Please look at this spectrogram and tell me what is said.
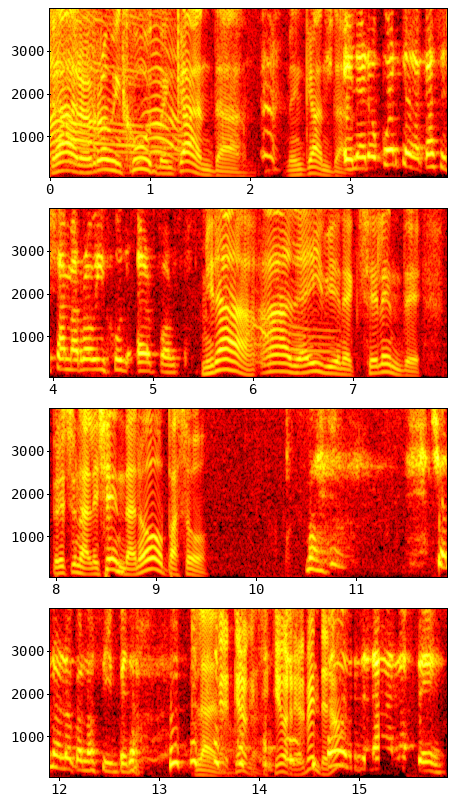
Claro, Robin Hood, me encanta. Me encanta. El aeropuerto de acá se llama Robin Hood Airport. Mirá, ah, de ahí viene, excelente. Pero es una leyenda, ¿no? ¿O pasó? Bueno, yo no lo conocí, pero Claro. Creo, que existió realmente, ¿no? será, no sé,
